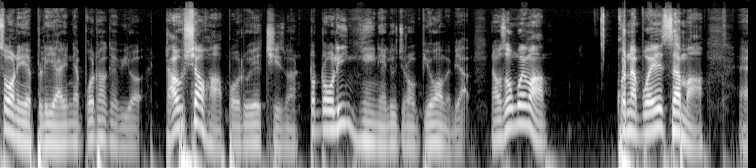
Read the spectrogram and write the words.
စော့နေတဲ့ player တွေနဲ့ပေါ်ထွက်ခဲ့ပြီးတော့တောက်လျှောက်ဟာ Porto ရဲ့ခြေစွမ်းတော်တော်လေးငြိမ်တယ်လို့ကျွန်တော်ပြောရမှာဗျနောက်ဆုံးပွဲမှာ ခုနှစ်ပွဲဇက်မှာအဲ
